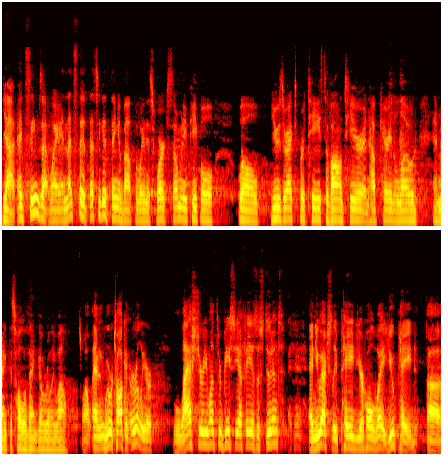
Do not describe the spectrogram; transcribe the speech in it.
Yeah, it seems that way, and that's the that's a good thing about the way this works. So many people will use their expertise to volunteer and help carry the load and make this whole event go really well. Well, and we were talking earlier. Last year you went through BCFE as a student and you actually paid your whole way. You paid uh,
